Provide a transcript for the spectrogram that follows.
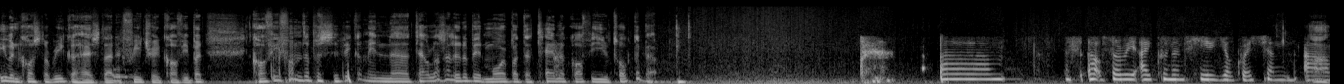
even Costa Rica has started free trade coffee. But coffee from the Pacific. I mean, uh, tell us a little bit more about the Tanna coffee you talked about. Um, oh, sorry, I couldn't hear your question. Ah.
